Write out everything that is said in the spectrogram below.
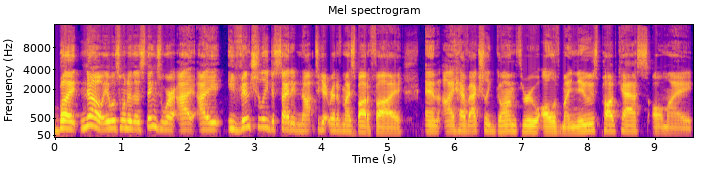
but no, it was one of those things where I, I eventually decided not to get rid of my Spotify, and I have actually gone through all of my news podcasts, all my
